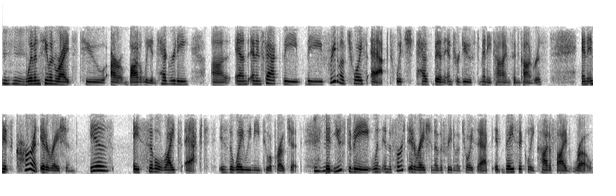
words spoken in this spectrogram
Mhm. women's human rights to our bodily integrity, uh, and and in fact the the Freedom of Choice Act, which has been introduced many times in Congress, and in its current iteration is a civil rights act is the way we need to approach it. Mhm. It used to be when in the first iteration of the Freedom of Choice Act, it basically codified Roe.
